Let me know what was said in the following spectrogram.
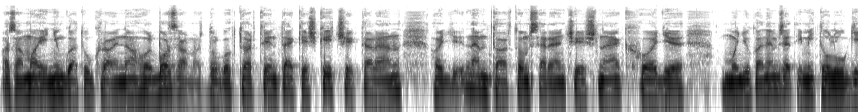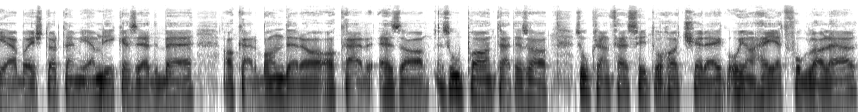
az a mai Nyugat-Ukrajna, ahol borzalmas dolgok történtek, és kétségtelen, hogy nem tartom szerencsésnek, hogy mondjuk a nemzeti mitológiába és történelmi emlékezetbe akár Bandera, akár ez a, az UPA, tehát ez a, az ukrán felszólító hadsereg olyan helyet foglal el,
